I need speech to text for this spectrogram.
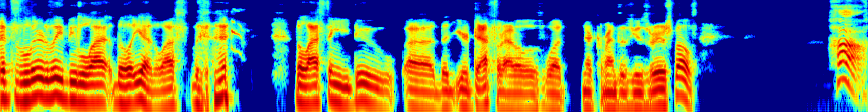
It's literally the la- the yeah the last the last thing you do. Uh, that your death rattle is what necromancers use for their spells. Huh.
